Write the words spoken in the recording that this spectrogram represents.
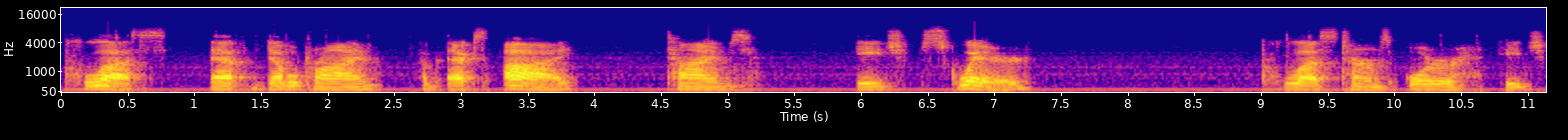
plus f double prime of xi times h squared plus terms order h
